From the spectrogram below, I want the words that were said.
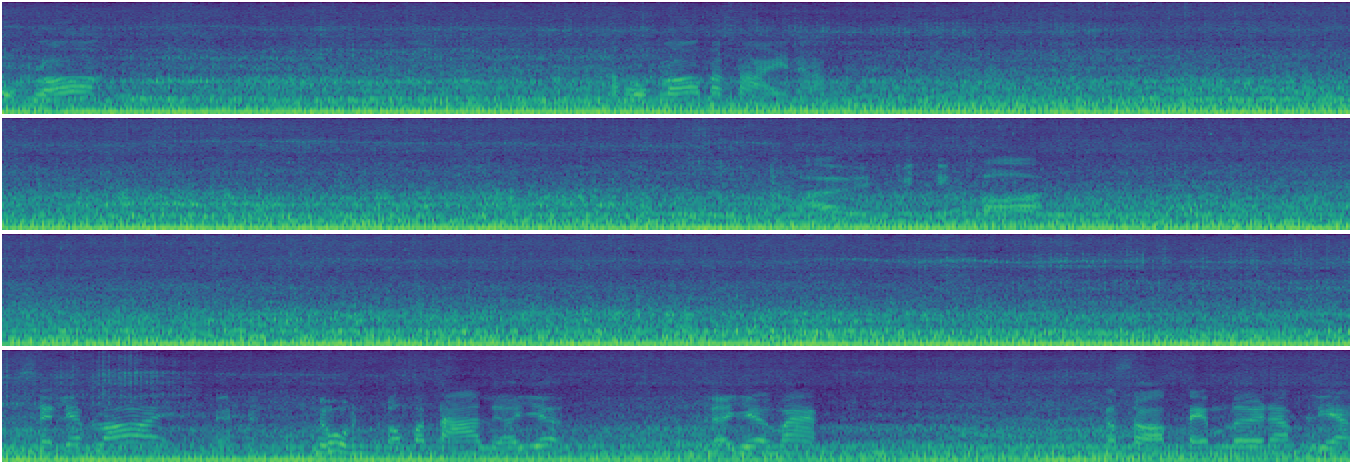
หกล้อเอาหกล้อมาใส่นะครับ เอ้ยปิดติดคอ เสร็จเรียบร้อย นู่นของปาตา เหลือเยอะ เหลือเยอะมาก กระสอบเต็มเลยนะครับเรียง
